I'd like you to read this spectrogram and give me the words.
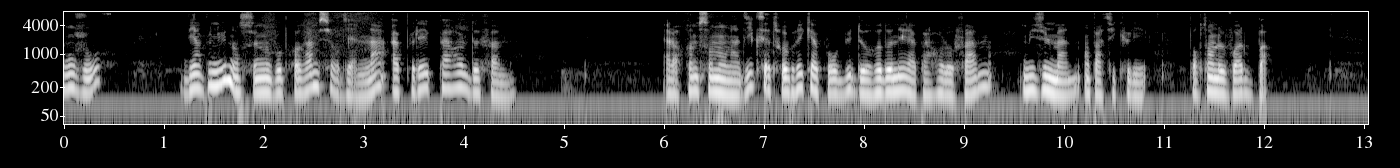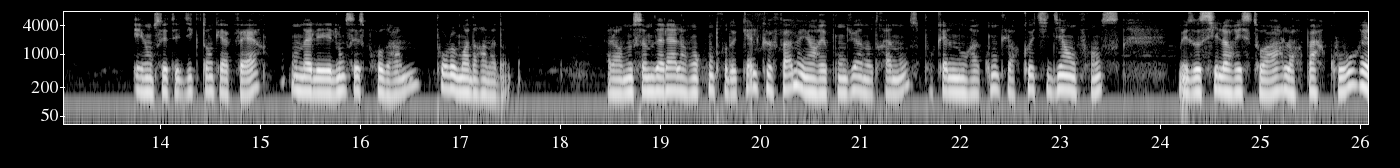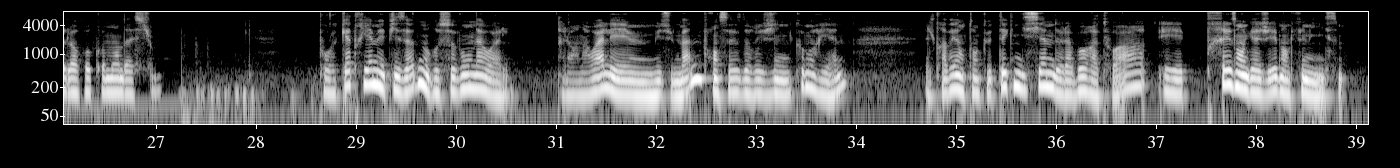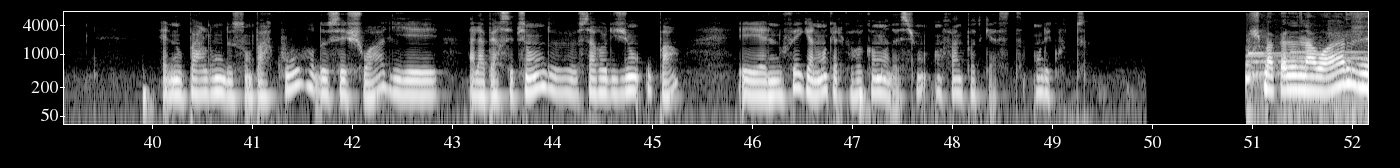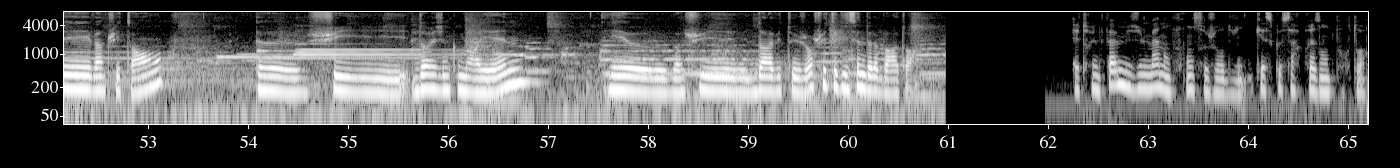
Bonjour, bienvenue dans ce nouveau programme sur Diana appelé Parole de femmes. Alors comme son nom l'indique, cette rubrique a pour but de redonner la parole aux femmes, musulmanes en particulier, portant le voile ou pas. Et on s'était dit que tant qu'à faire, on allait lancer ce programme pour le mois de Ramadan. Alors nous sommes allés à la rencontre de quelques femmes ayant répondu à notre annonce pour qu'elles nous racontent leur quotidien en France, mais aussi leur histoire, leur parcours et leurs recommandations. Pour le quatrième épisode, nous recevons Nawal. Alors Nawal est musulmane, française d'origine comorienne. Elle travaille en tant que technicienne de laboratoire et est très engagée dans le féminisme. Elle nous parle donc de son parcours, de ses choix liés à la perception de sa religion ou pas, et elle nous fait également quelques recommandations en fin de podcast. On l'écoute. Je m'appelle Nawal, j'ai 28 ans. Euh, je suis d'origine comorienne et euh, ben, je suis dans la vie de tous les jours, je suis technicienne de laboratoire. Être une femme musulmane en France aujourd'hui, qu'est-ce que ça représente pour toi?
